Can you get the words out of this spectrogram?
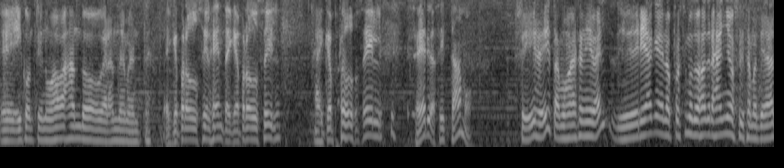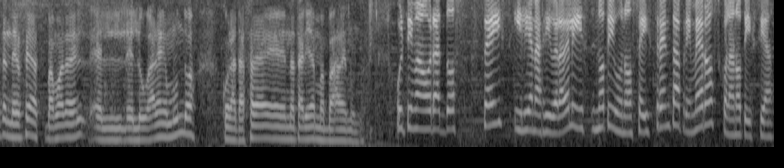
eh, y continúa bajando grandemente. Hay que producir gente, hay que producir, hay que producir. Serio, así estamos. Sí, sí, estamos a ese nivel. Yo diría que en los próximos dos o tres años, si se mantiene la tendencia, vamos a tener el, el lugar en el mundo con la tasa de natalidad más baja del mundo. Última hora 2.6, Iliana Rivera de Liz, Noti 1, 6.30, primeros con la noticia.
